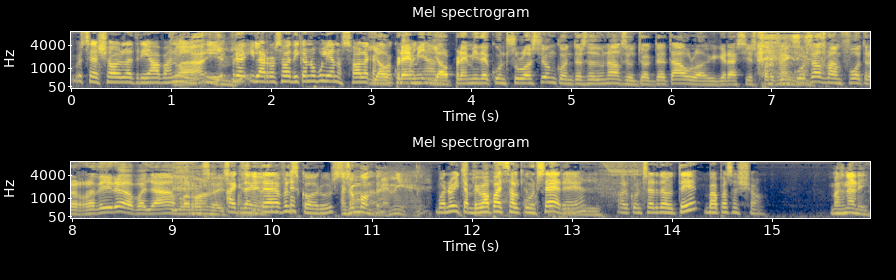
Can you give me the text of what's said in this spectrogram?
O sigui, això la triaven Clar, i, i, i- però, i la Rosa va dir que no volia anar sola, que I el, anava premi. I el premi de consolació, en comptes de donar-los el joc de taula i gràcies per concursar, els van fotre darrere a ballar amb la Rosa d'Espanya. Exacte, a fer els coros. És un bon premi, eh? Bueno, i també va passar al concert, eh? Al concert d'OT va passar això. Vas anar-hi?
